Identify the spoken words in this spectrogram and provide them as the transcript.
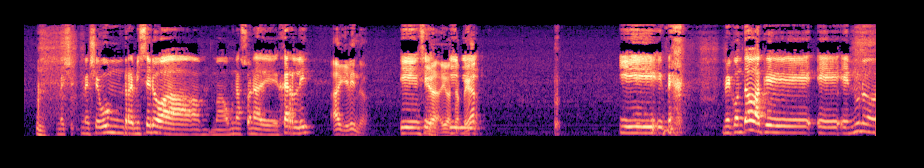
me, lle- me llevó un remisero a, a una zona de Herley. Ay, qué lindo. Y, sí, ¿Iba- ibas a y- pegar? Y me, me contaba que eh, en uno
